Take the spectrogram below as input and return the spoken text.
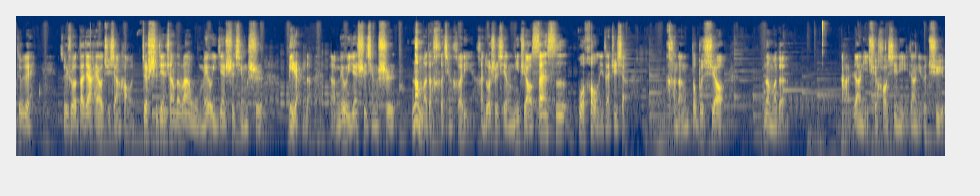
对不对？所以说，大家还要去想好，这世间上的万物，没有一件事情是必然的，啊，没有一件事情是那么的合情合理。很多事情，你只要三思过后，你再去想，可能都不需要。那么的啊，让你去耗心力，让你的去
